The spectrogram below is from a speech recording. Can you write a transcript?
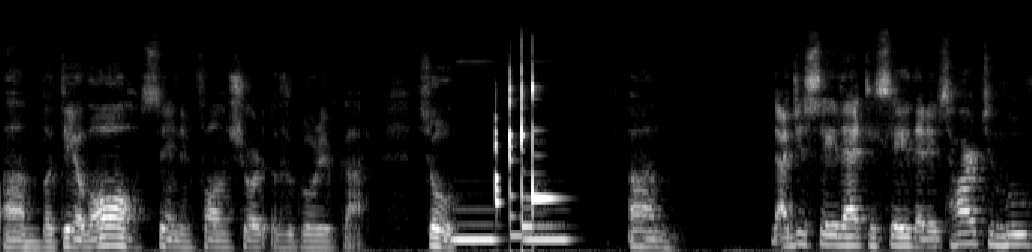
Um, but they have all sinned and fallen short of the glory of God. So, um, I just say that to say that it's hard to move.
